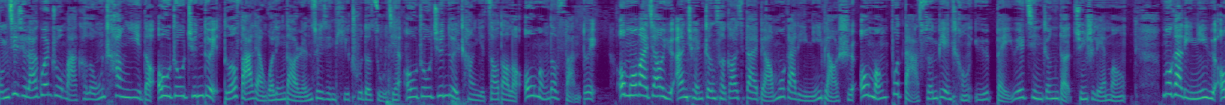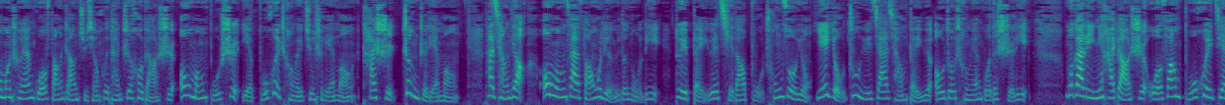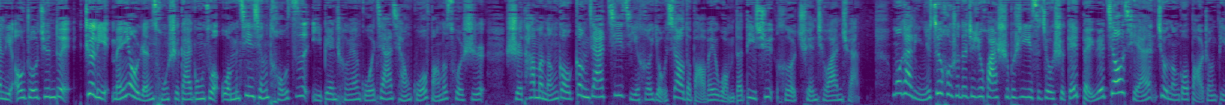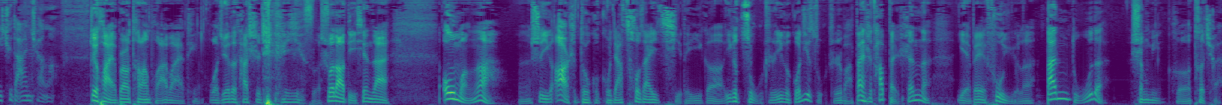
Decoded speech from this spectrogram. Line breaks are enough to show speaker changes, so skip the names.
我们继续来关注马克龙倡议的欧洲军队。德法两国领导人最近提出的组建欧洲军队倡议遭到了欧盟的反对。欧盟外交与安全政策高级代表莫盖里尼表示，欧盟不打算变成与北约竞争的军事联盟。莫盖里尼与欧盟成员国防长举行会谈之后表示，欧盟不是也不会成为军事联盟，它是政治联盟。他强调，欧盟在防务领域的努力对北约起到补充作用，也有助于加强北约欧洲成员国的实力。莫盖里尼还表示，我方不会建立欧洲军队，这里没有人从事该工作。我们进行投资，以便成员国加强。国防的措施，使他们能够更加积极和有效地保卫我们的地区和全球安全。莫盖里尼最后说的这句话，是不是意思就是给北约交钱就能够保证地区的安全了？
这话也不知道特朗普爱不爱听。我觉得他是这个意思。说到底，现在欧盟啊，嗯，是一个二十多个国家凑在一起的一个一个组织，一个国际组织吧。但是它本身呢，也被赋予了单独的生命和特权。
